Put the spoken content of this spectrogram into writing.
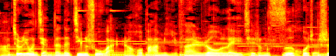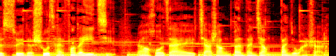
啊，就是用简单的金属碗，然后把米饭、肉类切成丝，或者是碎的蔬菜放在一起，然后再加上拌饭酱拌就完事儿了，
